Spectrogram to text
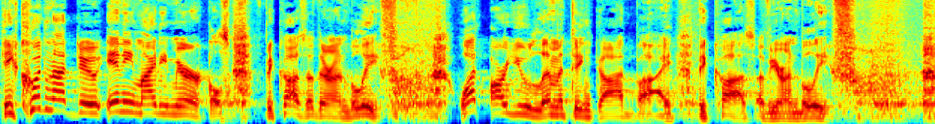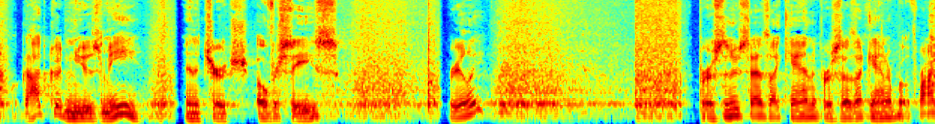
He could not do any mighty miracles because of their unbelief. What are you limiting God by because of your unbelief? Well, God couldn't use me in a church overseas. Really? The person who says I can, the person who says I can are both right.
